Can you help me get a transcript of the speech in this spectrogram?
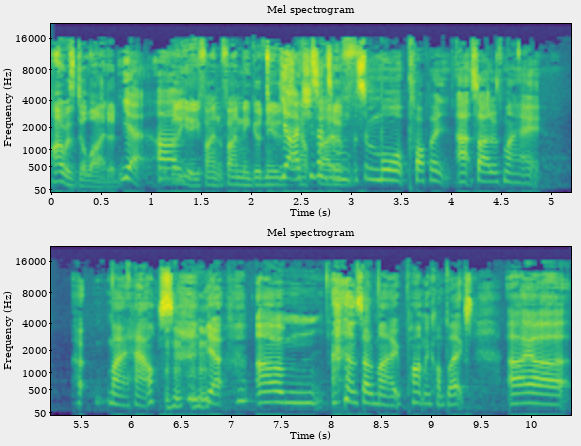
I was delighted. Yeah, What about um, you? You find, find any good news Yeah, I actually found some, of... some more proper outside of my my house. Mm-hmm, yeah, um, outside of my apartment complex. I uh,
